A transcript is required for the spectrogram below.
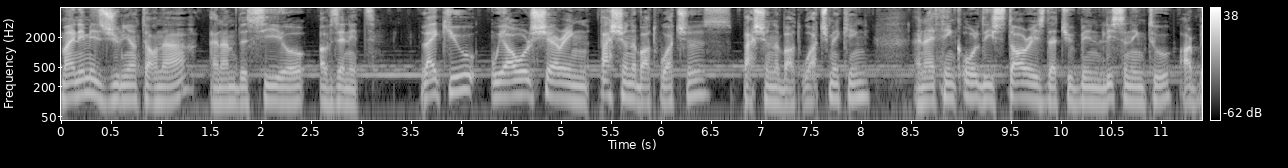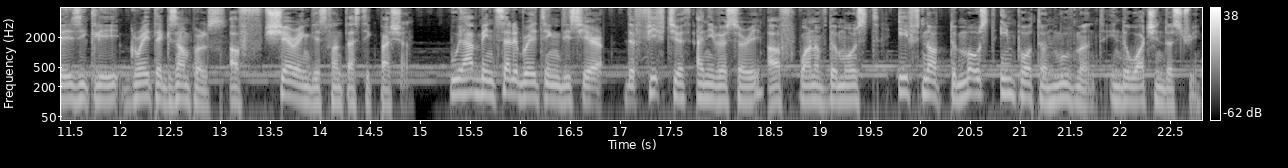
My name is Julien Tornare, and I'm the CEO of Zenith. Like you, we are all sharing passion about watches, passion about watchmaking, and I think all these stories that you've been listening to are basically great examples of sharing this fantastic passion. We have been celebrating this year the 50th anniversary of one of the most, if not the most important movement in the watch industry,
